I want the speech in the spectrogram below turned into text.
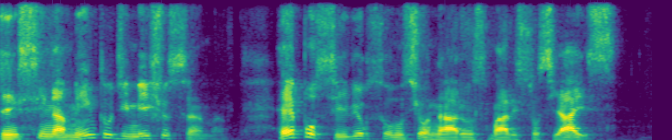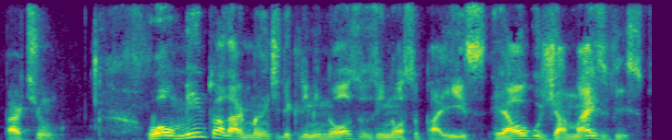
Ensinamento de Meixo Sama. É possível solucionar os males sociais? Parte 1. O aumento alarmante de criminosos em nosso país é algo jamais visto.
